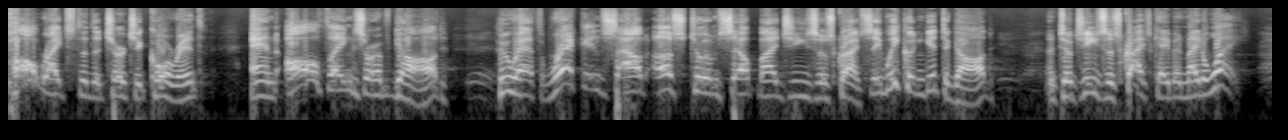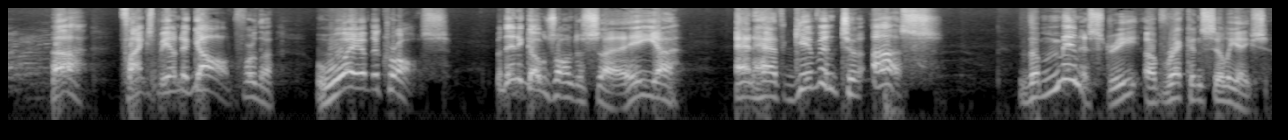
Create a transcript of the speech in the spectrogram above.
Paul writes to the church at Corinth, and all things are of God who hath reconciled us to himself by Jesus Christ. See, we couldn't get to God until Jesus Christ came and made a way. Uh, thanks be unto God for the way of the cross. But then he goes on to say, uh, and hath given to us the ministry of reconciliation.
